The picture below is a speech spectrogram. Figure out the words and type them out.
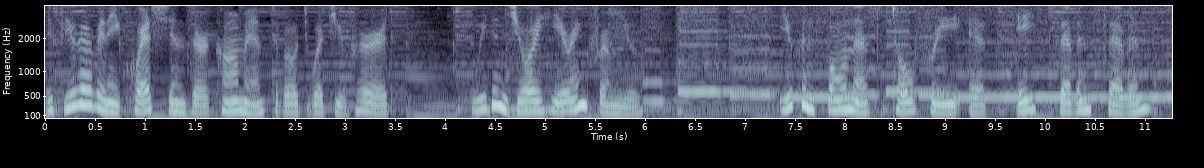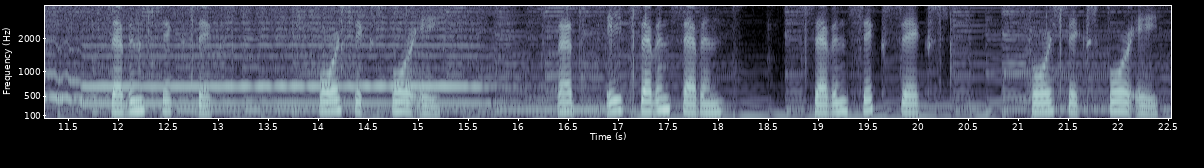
If you have any questions or comments about what you've heard, we'd enjoy hearing from you. You can phone us toll free at 877 766 4648. That's 877 766 4648.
